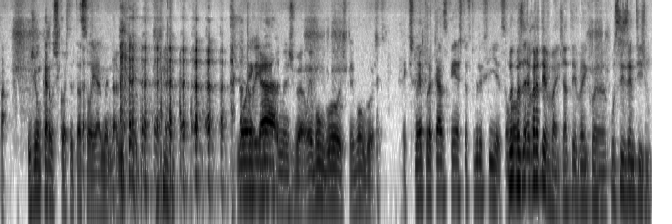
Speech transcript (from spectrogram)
Pá, o João Carlos Costa está só aí a mandar Não é karma, João, é bom gosto, é bom gosto. É que isto não é por acaso que é esta fotografia. Mas, mas, agora teve bem, já teve bem com, a, com o cinzentismo,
